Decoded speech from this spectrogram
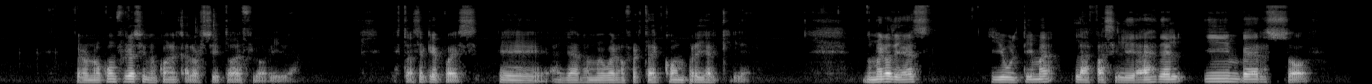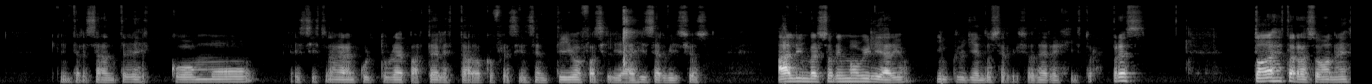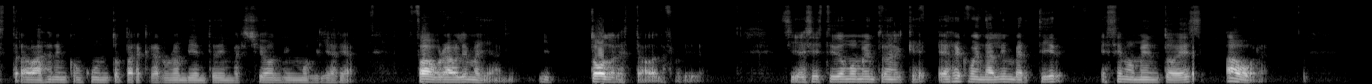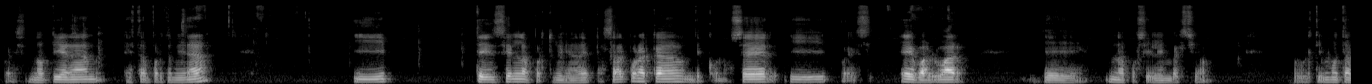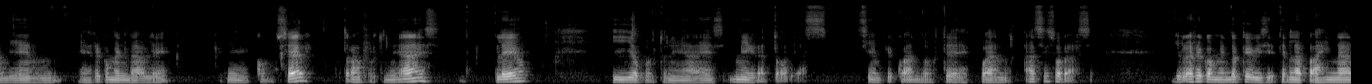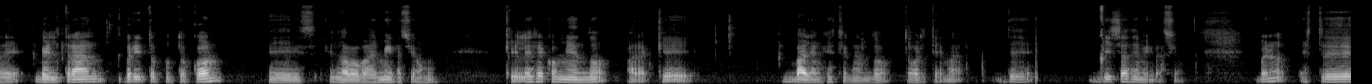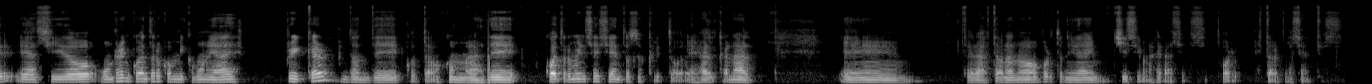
pero no con frío, sino con el calorcito de Florida. Esto hace que pues eh, haya una muy buena oferta de compra y alquiler. Número 10 y última, las facilidades del inversor. Lo interesante es cómo existe una gran cultura de parte del Estado que ofrece incentivos, facilidades y servicios al inversor inmobiliario, incluyendo servicios de registro express. Todas estas razones trabajan en conjunto para crear un ambiente de inversión inmobiliaria favorable en Miami todo el estado de la Florida. Si ha existido un momento en el que es recomendable invertir, ese momento es ahora. pues no pierdan esta oportunidad y dense la oportunidad de pasar por acá, de conocer y pues evaluar eh, una posible inversión. Por último, también es recomendable eh, conocer otras oportunidades de empleo y oportunidades migratorias, siempre y cuando ustedes puedan asesorarse. Yo les recomiendo que visiten la página de beltranbrito.com, es el abogado de inmigración que les recomiendo para que vayan gestionando todo el tema de visas de migración. Bueno, este ha sido un reencuentro con mi comunidad de Spreaker, donde contamos con más de 4.600 suscriptores al canal. Eh, será hasta una nueva oportunidad y muchísimas gracias por estar presentes.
